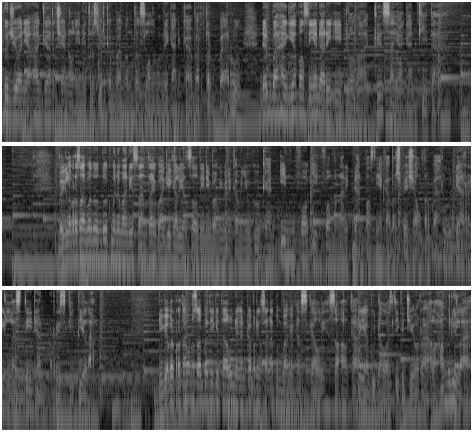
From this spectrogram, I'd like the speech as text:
Tujuannya agar channel ini terus berkembang untuk selalu memberikan kabar terbaru dan bahagia pastinya dari idola kesayangan kita. Baiklah persahabat untuk menemani santai pagi kalian saat ini Bang Mimin akan menyuguhkan info-info menarik dan pastinya kabar spesial terbaru dari Lesti dan Rizky Pilar. Di kabar pertama persahabatnya kita awal dengan kabar yang sangat membanggakan sekali soal karya Bunda Lesti Kejora. Alhamdulillah,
